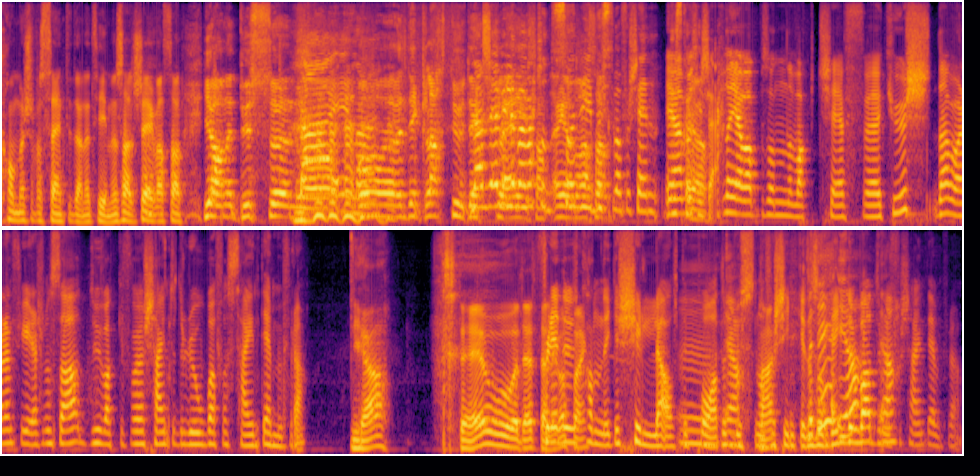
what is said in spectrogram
kommer ikke for sent i denne timen. Så hadde ikke jeg vært sånn Ja, men bussen! Nei, nei. Og det er glatt ute, Nei, jeg men jeg ville bare vært sånn Sorry, sånn- bussen var for sen. Ja, men, ja. når jeg var på sånn vaktsjefkurs, da var det en fyr der som sa du var ikke for seint, du dro bare for seint hjemmefra. Ja. Det er jo det er Fordi du kan ikke skylde alltid på at ja. bussen var Nei. forsinket. Og sånne det- ting ja, Du bare dro ja. for seint hjemmefra.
